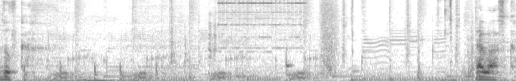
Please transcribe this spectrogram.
Lodówka. Tabasco.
